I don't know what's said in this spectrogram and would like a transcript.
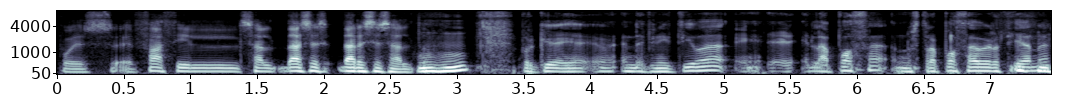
pues eh, fácil sal- dar, ese, dar ese salto. Porque eh, en definitiva eh, la poza, nuestra poza berciana,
